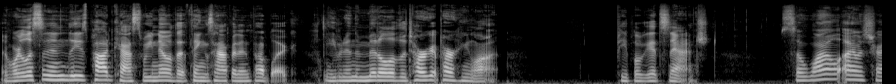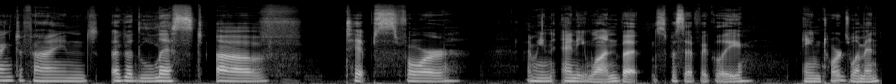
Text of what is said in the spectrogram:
if we're listening to these podcasts, we know that things happen in public, even in the middle of the Target parking lot. People get snatched. So while I was trying to find a good list of tips for, I mean, anyone, but specifically aimed towards women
